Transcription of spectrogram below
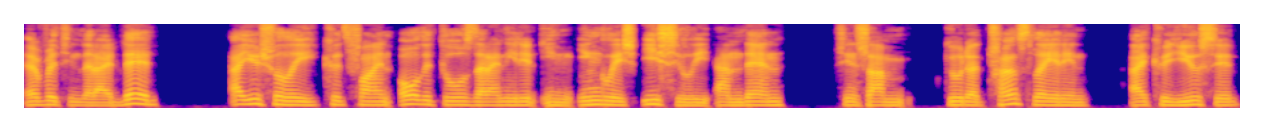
everything that I did, I usually could find all the tools that I needed in English easily. And then since I'm good at translating, I could use it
